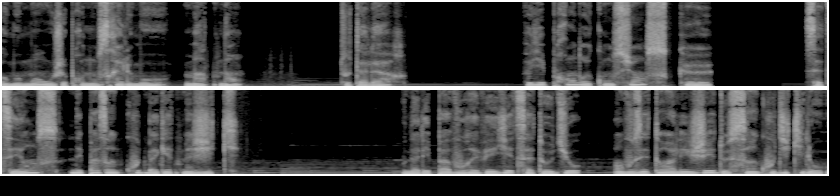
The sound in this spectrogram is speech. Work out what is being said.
au moment où je prononcerai le mot maintenant, tout à l'heure, veuillez prendre conscience que cette séance n'est pas un coup de baguette magique. Vous n'allez pas vous réveiller de cet audio en vous étant allégé de 5 ou 10 kilos.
